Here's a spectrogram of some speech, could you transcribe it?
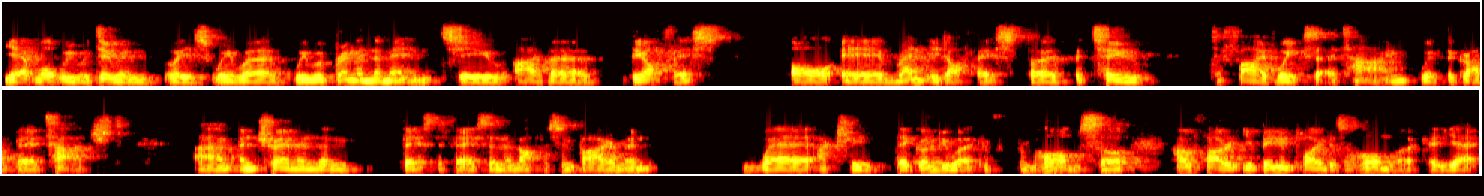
yeah, what we were doing was we were we were bringing them in to either the office or a rented office for, for two to five weeks at a time with the grad bay attached, um, and training them face to face in an office environment where actually they're going to be working from home. So how far you've been employed as a home worker, yet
